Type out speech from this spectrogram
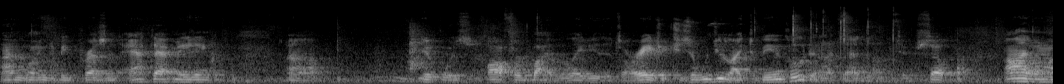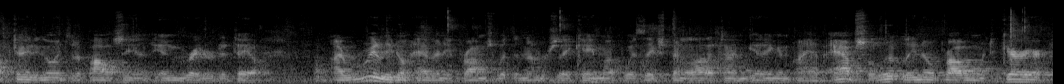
I'm going to be present at that meeting. Uh, It was offered by the lady that's our agent. She said, would you like to be included? I said, I'd love to. So I'll have an opportunity to go into the policy in, in greater detail. I really don't have any problems with the numbers they came up with. They've spent a lot of time getting them. I have absolutely no problem with the carrier,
